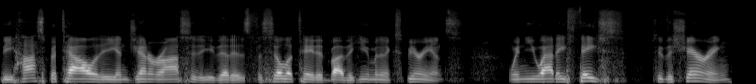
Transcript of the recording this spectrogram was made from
the hospitality and generosity that is facilitated by the human experience. When you add a face to the sharing,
